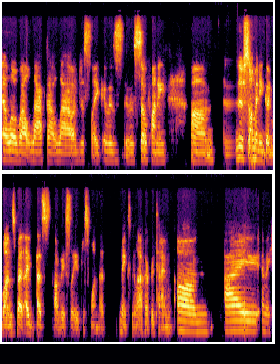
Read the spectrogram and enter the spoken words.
LOL laughed out loud, just like it was it was so funny um there's so many good ones but i that's obviously just one that makes me laugh every time. Um i am a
